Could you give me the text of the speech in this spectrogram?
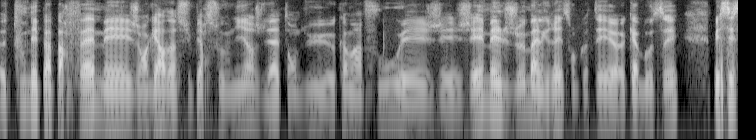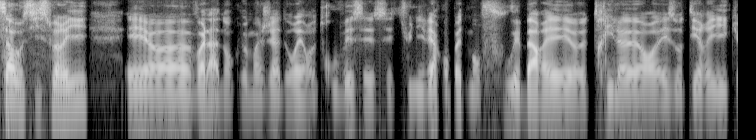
euh, tout n'est pas parfait, mais j'en garde un super souvenir. Je l'ai attendu euh, comme un fou et j'ai j'ai aimé le jeu malgré son côté euh, cabossé. Mais c'est ça aussi Swery. Et euh, voilà, donc euh, moi j'ai adoré retrouver ces- cet univers complètement fou et barré, thriller, ésotérique.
